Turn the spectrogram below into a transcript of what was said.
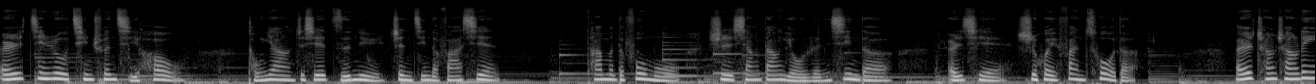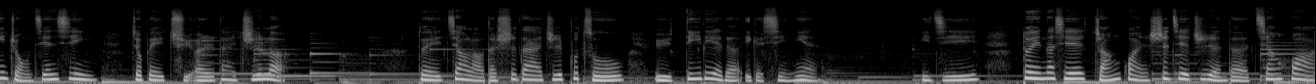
而进入青春期后，同样这些子女震惊的发现，他们的父母是相当有人性的，而且是会犯错的。而常常另一种坚信就被取而代之了。对较老的世代之不足与低劣的一个信念，以及对那些掌管世界之人的僵化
